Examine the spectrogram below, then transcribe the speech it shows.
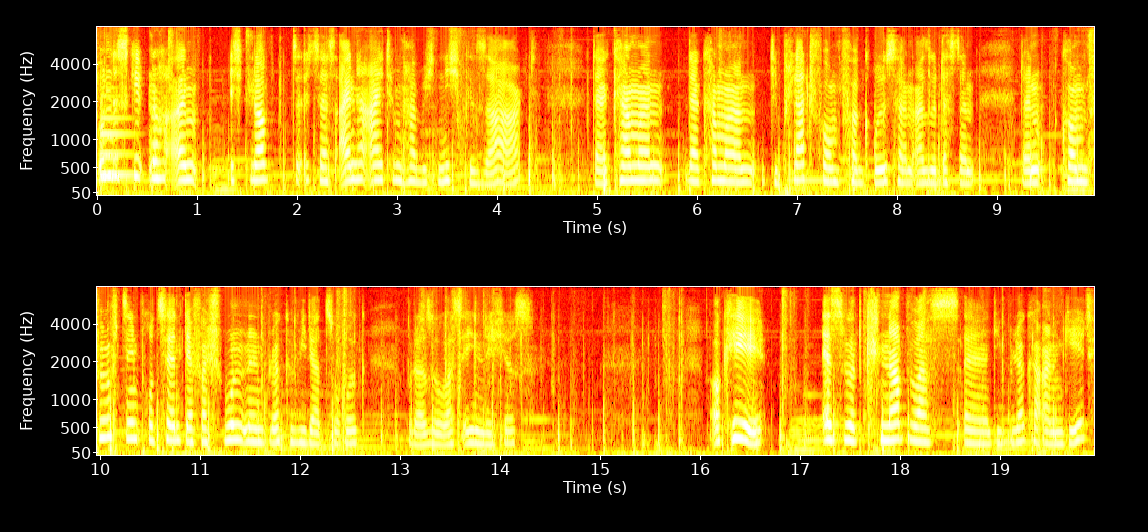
und es gibt noch ein ich glaube, das eine Item habe ich nicht gesagt. Da kann man da kann man die Plattform vergrößern, also dass dann dann kommen 15% der verschwundenen Blöcke wieder zurück oder sowas ähnliches. Okay, es wird knapp, was äh, die Blöcke angeht.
